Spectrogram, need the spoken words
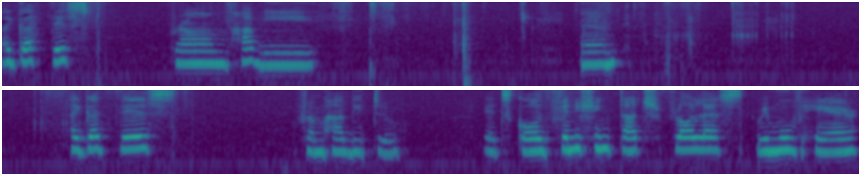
I got this from hubby and I got this from hubby too. It's called finishing touch flawless remove hair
